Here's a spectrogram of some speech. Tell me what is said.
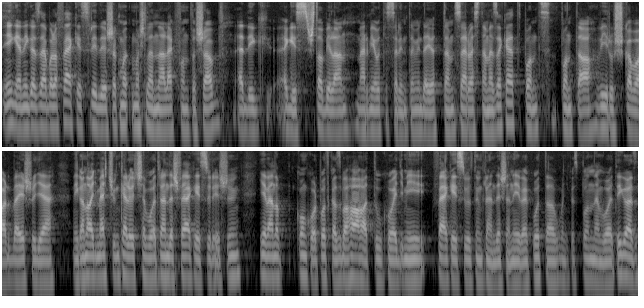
Igen, igazából a felkészülő időszak mo- most lenne a legfontosabb. Eddig egész stabilan, már mióta szerintem ide jöttem, szerveztem ezeket. Pont, pont a vírus kavart be, és ugye még a nagy meccsünk előtt se volt rendes felkészülésünk. Nyilván a Concord podcastban hallhattuk, hogy mi felkészültünk rendesen évek óta, mondjuk ez pont nem volt igaz,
